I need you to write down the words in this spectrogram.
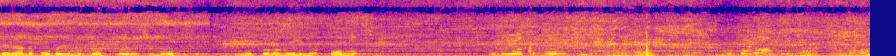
Genelde burada yumurtladıkları için burası yumurtlama bölümü, kolluk. Burada yattıkları için yumurtayı almaya çalıştığı zaman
